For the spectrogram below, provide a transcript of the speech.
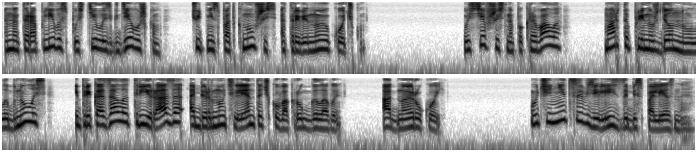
Она торопливо спустилась к девушкам, чуть не споткнувшись о травяную кочку. Усевшись на покрывало, Марта принужденно улыбнулась и приказала три раза обернуть ленточку вокруг головы. Одной рукой. Ученицы взялись за бесполезное.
